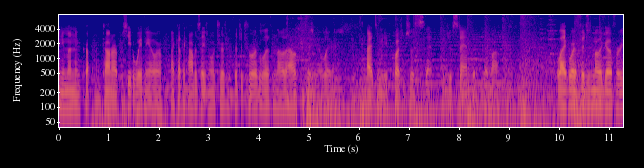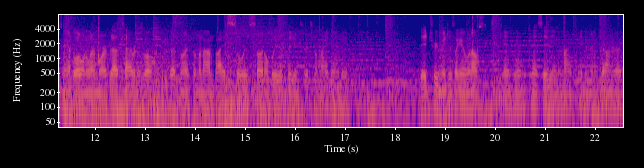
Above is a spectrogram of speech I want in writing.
Any men encounter, I proceed to wave me over. I cut the conversation with Trish and Fidget short, let them know that I'll continue later. I had too many questions just to just stand them up. Like, where did Fidget's mother go, for example? I want to learn more about the tavern as well. But best learn from a non-biased source, so I don't believe that Fidget and Trish know my identity. They treat me just like anyone else that came here. Can't say the end of my any men encountered.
